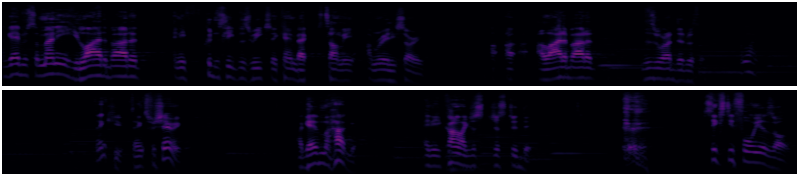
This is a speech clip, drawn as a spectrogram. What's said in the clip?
I gave him some money, he lied about it and he couldn't sleep this week, so he came back to tell me, I'm really sorry. I, I, I lied about it. This is what I did with it. I'm like, thank you. Thanks for sharing. I gave him a hug. And he kind of like just, just stood there. 64 years old.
